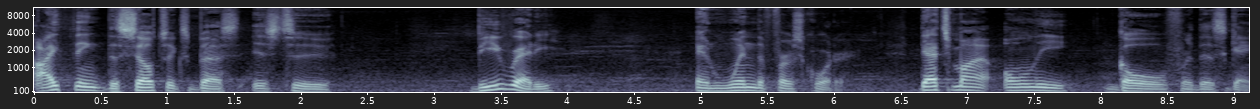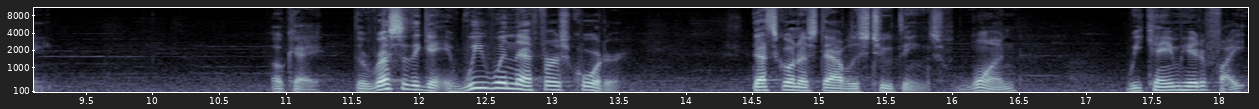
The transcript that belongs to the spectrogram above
I think the Celtics best is to be ready and win the first quarter. That's my only goal for this game. Okay. The rest of the game, if we win that first quarter, that's going to establish two things. One, we came here to fight,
